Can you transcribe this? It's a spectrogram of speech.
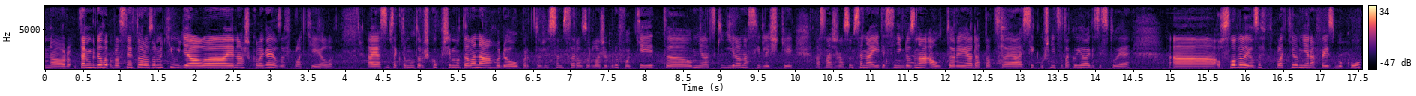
No, ten, kdo vlastně to rozhodnutí udělal, je náš kolega Josef Platil. A já jsem se k tomu trošku přimotala náhodou, protože jsem se rozhodla, že budu fotit eh, umělecký díla na sídlišti a snažila jsem se najít, jestli někdo zná autory a datace a jestli už něco takového existuje. A oslovil Josef Platil mě na Facebooku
